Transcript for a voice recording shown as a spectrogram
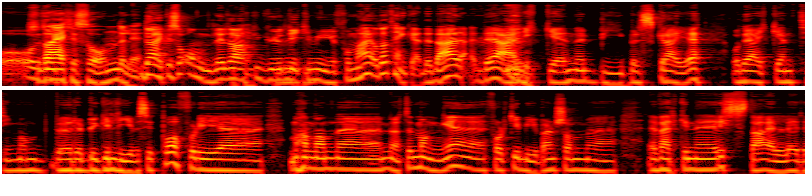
Og, og Så da er jeg ikke så åndelig? da er jeg ikke så åndelig, da har ikke Gud like mye for meg. Og da tenker jeg det der det er ikke en bibelsk greie. Og det er ikke en ting man bør bygge livet sitt på. Fordi eh, man, man eh, møter mange folk i Bibelen som eh, verken rista eller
